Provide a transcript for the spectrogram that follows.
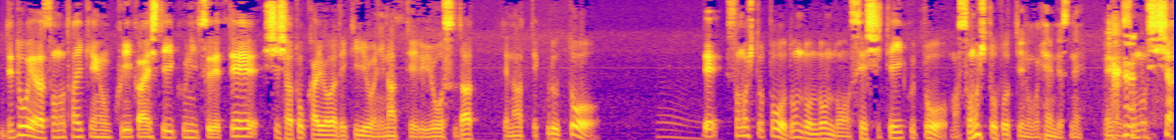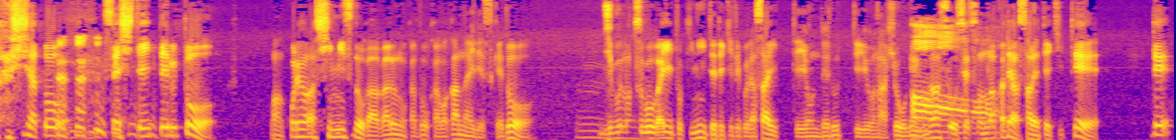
で、どうやらその体験を繰り返していくにつれて、死者と会話ができるようになっている様子だってなってくると、で、その人とどんどんどんどん接していくと、まあ、その人とっていうのも変ですね。えー その死者、死者と接していってると、まあ、これは親密度が上がるのかどうかわかんないですけど、自分の都合がいい時に出てきてくださいって呼んでるっていうような表現が小説の中ではされてきて、で、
